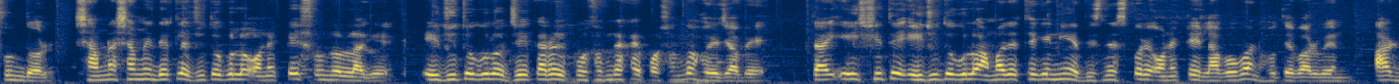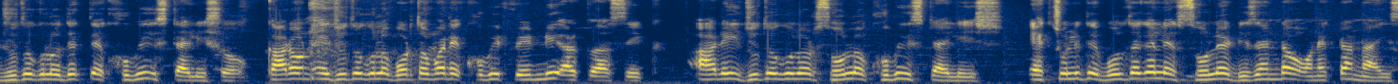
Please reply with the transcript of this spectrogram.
সুন্দর, সামনাসামনি দেখলে জুতোগুলো অনেকটাই সুন্দর লাগে। এই জুতোগুলো যে কারোই প্রথম দেখায় পছন্দ হয়ে যাবে। তাই এই শীতে এই জুতোগুলো আমাদের থেকে নিয়ে বিজনেস করে অনেকটাই লাভবান হতে পারবেন। আর জুতোগুলো দেখতে খুবই স্টাইলিশও কারণ এই জুতোগুলো বর্তমানে খুবই ট্রেন্ডি আর ক্লাসিক আর এই জুতোগুলোর সোলও খুবই স্টাইলিশ অ্যাকচুয়ালিতে বলতে গেলে সোলের ডিজাইনটাও অনেকটা নাইস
